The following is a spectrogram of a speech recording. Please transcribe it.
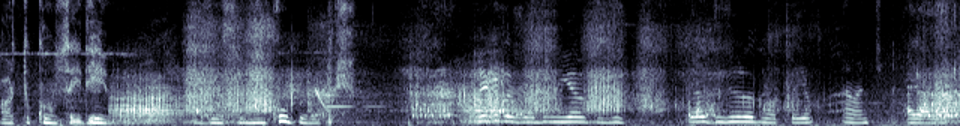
Artık konseydeyim. Gözümün kopuyormuş. Arkadaşlar bugün yaratıcı, yaratıcılık moddayım. Hemen çık ayarla.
